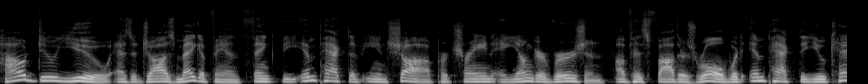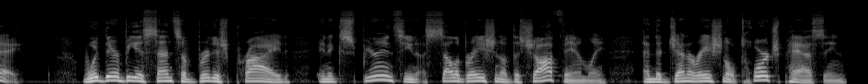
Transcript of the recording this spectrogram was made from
How do you, as a Jaws mega fan, think the impact of Ian Shaw portraying a younger version of his father's role would impact the UK? Would there be a sense of British pride in experiencing a celebration of the Shaw family and the generational torch passing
